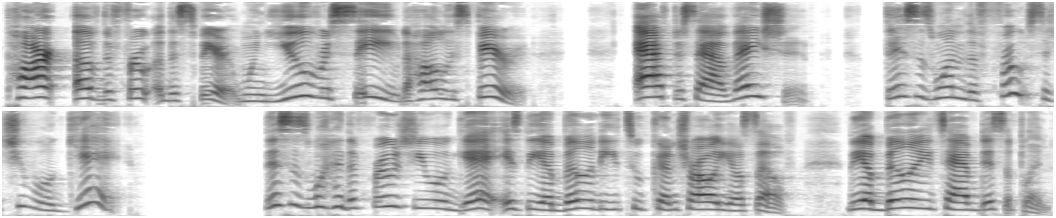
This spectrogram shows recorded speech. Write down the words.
part of the fruit of the Spirit. When you receive the Holy Spirit after salvation, this is one of the fruits that you will get. This is one of the fruits you will get is the ability to control yourself, the ability to have discipline.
